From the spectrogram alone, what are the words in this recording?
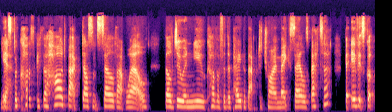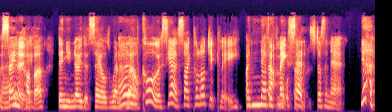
Yeah. It's because if the hardback doesn't sell that well, they'll do a new cover for the paperback to try and make sales better. But if it's got the oh. same cover, then you know that sales went oh, well. Of course, yeah. Psychologically, I'd never that makes sense, doesn't it? Yeah,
